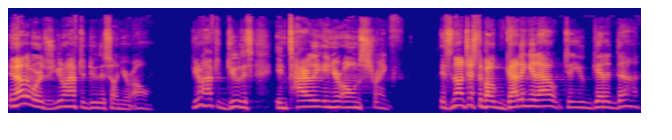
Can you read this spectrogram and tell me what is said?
In other words, you don't have to do this on your own. You don't have to do this entirely in your own strength. It's not just about gutting it out till you get it done.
